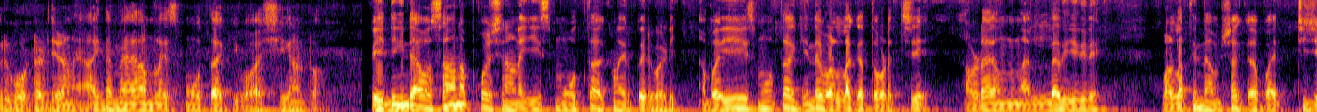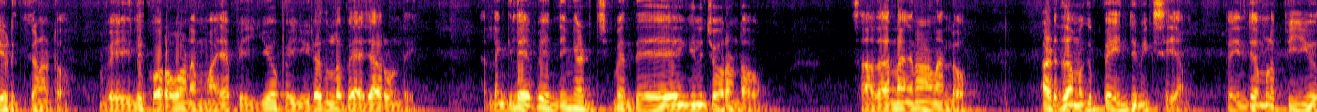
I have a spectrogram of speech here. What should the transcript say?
ഒരു കോട്ട് അടിച്ചിട്ടാണ്. അതിന്റെ മേലെ നമ്മൾ സ്മൂത്താക്കി വാഷ് ചെയ്യണം കേട്ടോ പെയിന്റിങ്ങിന്റെ അവസാന പോർഷനാണ് ഈ സ്മൂത്ത് ആക്കുന്ന ഒരു പരിപാടി. അപ്പോൾ ഈ സ്മൂത്ത് ആക്കിന്റെ വെള്ളമൊക്കെ തുടച്ച് അവിടെ ഒന്ന് നല്ല രീതിയിൽ വെള്ളത്തിന്റെ അംശമൊക്കെ വറ്റിച്ചെടുക്കുകയാണ് കേട്ടോ വെയിൽ കുറവാണ് മഴ പെയ്യോ പെയ്യില്ല എന്നുള്ള ബേജാറുണ്ട്. അല്ലെങ്കിൽ പെയിന്റിങ് അടിച്ചുമ്പോൾ എന്തെങ്കിലും ചോറുണ്ടാവും. സാധാരണ അങ്ങനെയാണല്ലോ അടുത്ത് നമുക്ക് പെയിന്റ് മിക്സ് ചെയ്യാം. പെയിന്റ് നമ്മൾ പി യു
